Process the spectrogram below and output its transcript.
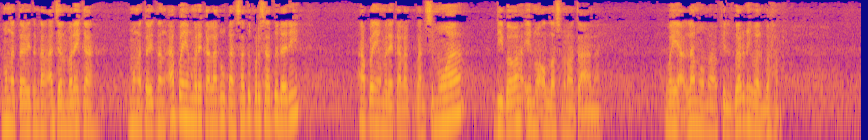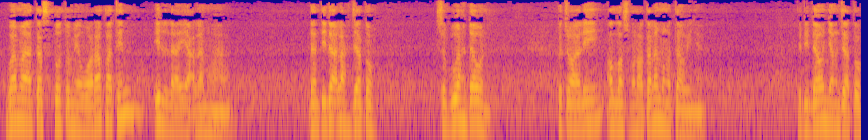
mengetahui tentang ajal mereka, mengetahui tentang apa yang mereka lakukan satu persatu dari apa yang mereka lakukan. Semua di bawah ilmu Allah Subhanahu wa ya'lamu ma fil barri wal bahr. Wa ma tasqutu min waraqatin illa ya'lamuha. Dan tidaklah jatuh sebuah daun kecuali Allah taala mengetahuinya. Jadi daun yang jatuh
